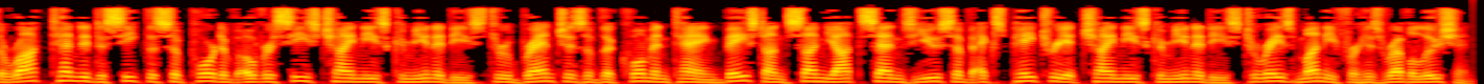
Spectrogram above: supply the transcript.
the ROC tended to seek the support of overseas Chinese communities through branches of the Kuomintang based on Sun Yat sen's use of expatriate Chinese communities to raise money for his revolution.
